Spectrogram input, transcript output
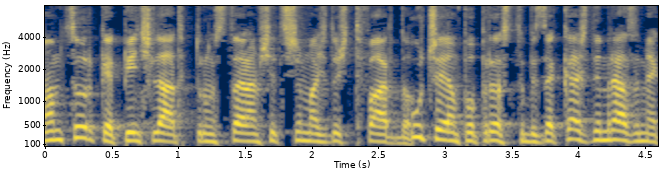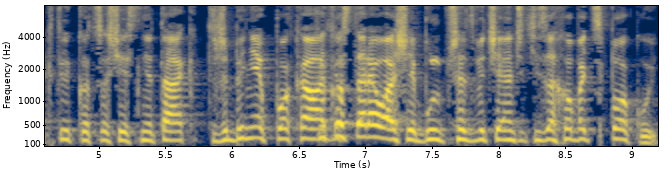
Mam córkę 5 lat, którą staram się trzymać dość twardo. Uczę ją po prostu, by za każdym razem, jak tylko coś jest nie tak, żeby nie płakała, tylko starała się ból przezwyciężyć i zachować spokój.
